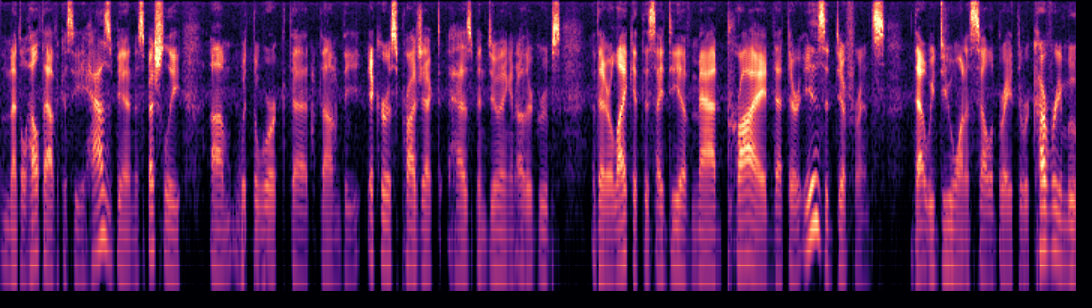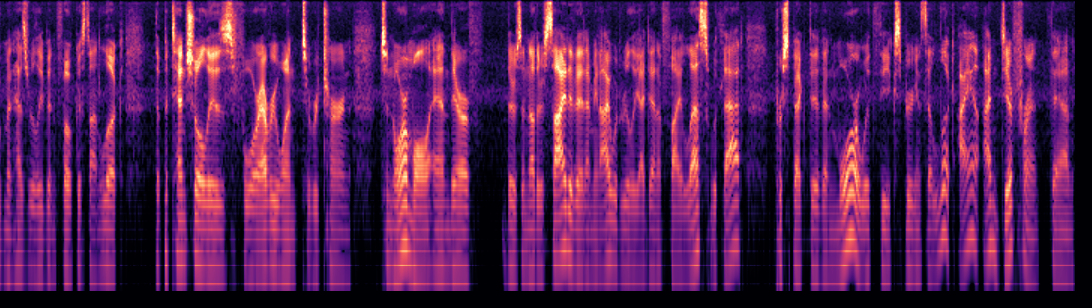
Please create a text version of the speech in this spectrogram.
mental health advocacy has been, especially um, with the work that um, the Icarus Project has been doing and other groups that are like it, this idea of mad pride that there is a difference that we do want to celebrate. The recovery movement has really been focused on look, the potential is for everyone to return to normal and there are, there's another side of it. I mean i would really identify less with that perspective and more with the experience that look I, i'm different than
